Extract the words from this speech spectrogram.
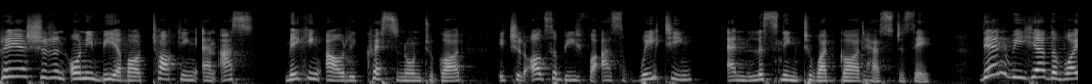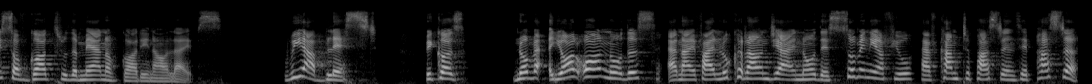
Prayer shouldn't only be about talking and us making our requests known to God, it should also be for us waiting and listening to what God has to say. Then we hear the voice of God through the man of God in our lives. We are blessed because no, y'all all know this, and if I look around here, I know there's so many of you have come to Pastor and say, Pastor,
